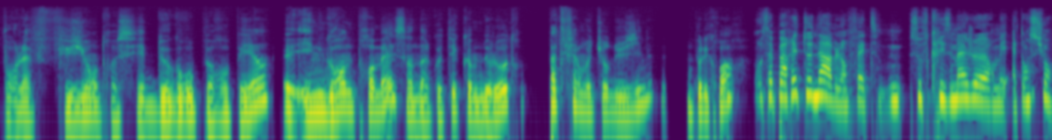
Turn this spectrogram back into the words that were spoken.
pour la fusion entre ces deux groupes européens et une grande promesse hein, d'un côté comme de l'autre pas de fermeture d'usine, on peut les croire? Ça paraît tenable en fait, sauf crise majeure. Mais attention,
